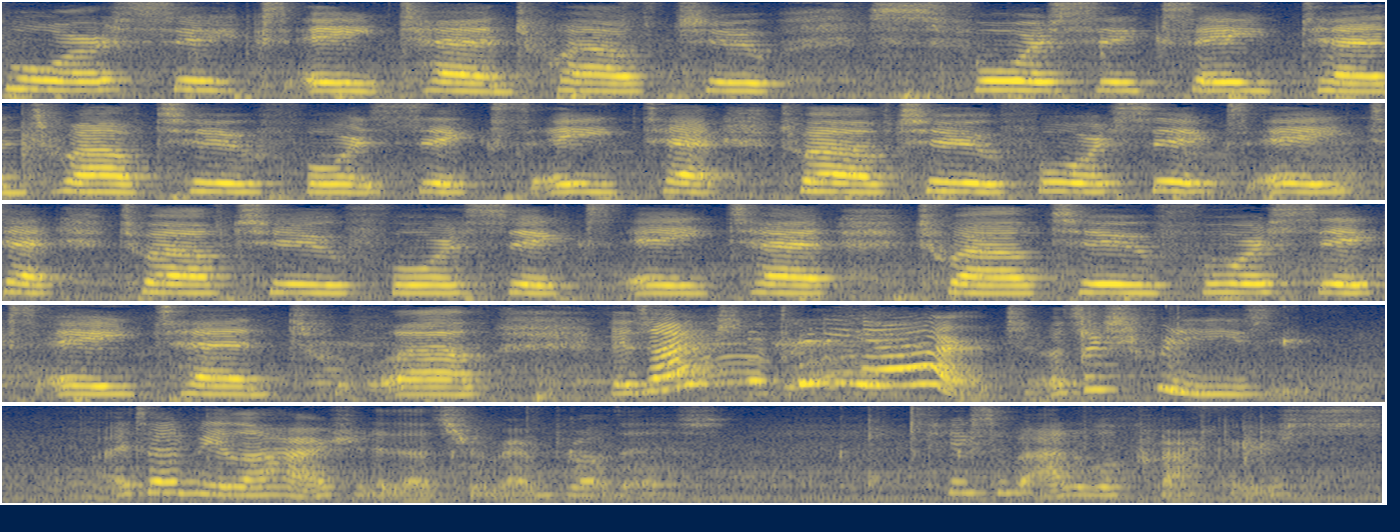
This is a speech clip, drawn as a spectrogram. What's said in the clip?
4, 6, 8, 10, 12, 2, 4, 6, 8, 10, 12, 2, 4, 6, 8, 10, 12, 2, 4, 6, 8, 10, 12, 2, 4, 6, 8, 10, 12, 2, 4, 6, 8, 10, 12. It's actually pretty hard. It's actually pretty easy. I thought it'd be a lot that to remember all this. Take some edible crackers.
